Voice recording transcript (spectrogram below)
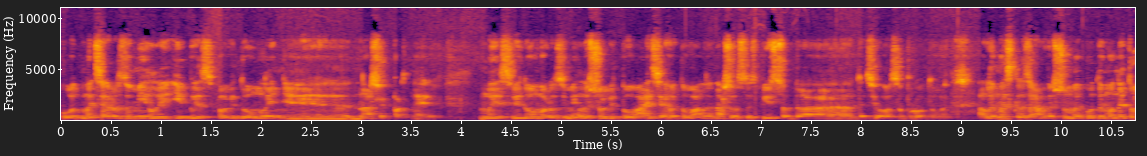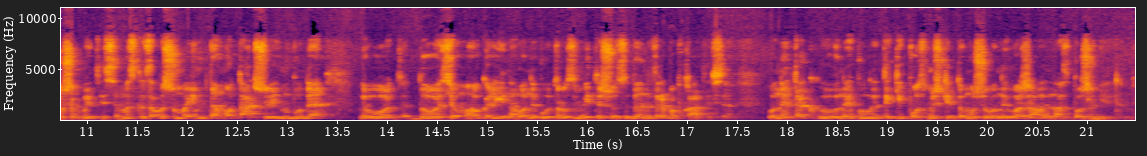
От ми це розуміли і без повідомлень е, наших партнерів. Ми свідомо розуміли, що відбувається, готували наше суспільство до, до цього супротиву. Але ми сказали, що ми будемо не то, що битися. Ми сказали, що ми їм дамо так, що їм буде от до сьомого коліна. Вони будуть розуміти, що сюди не треба пхатися. Вони так в них були такі посмішки, тому що вони вважали нас божевільними.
